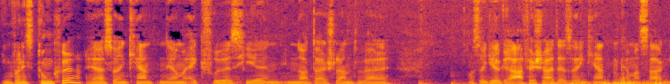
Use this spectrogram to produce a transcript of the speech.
irgendwann ist dunkel, ja, so in Kärnten ja um ein Eck früher als hier in, in Norddeutschland, weil also geografisch halt, also in Kärnten kann man sagen,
